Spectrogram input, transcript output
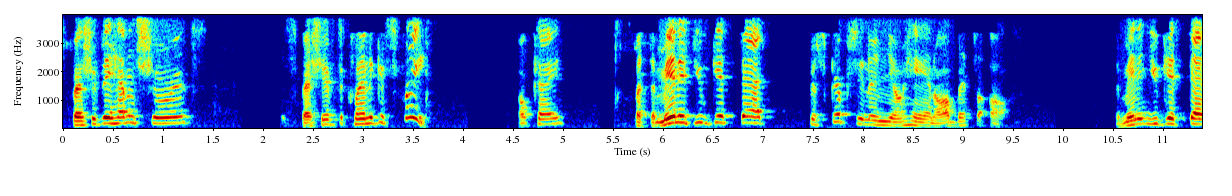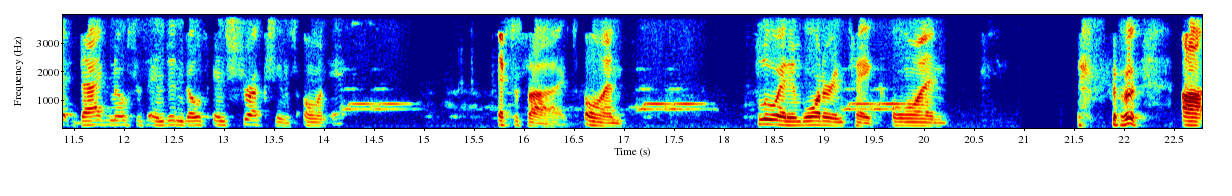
especially if they have insurance, especially if the clinic is free. Okay? But the minute you get that prescription in your hand, all bets are off. The minute you get that diagnosis and then those instructions on exercise, on fluid and water intake, on uh,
